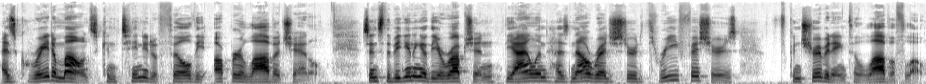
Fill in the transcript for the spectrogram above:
as great amounts continue to fill the upper lava channel. Since the beginning of the eruption, the island has now registered three fissures contributing to the lava flow.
